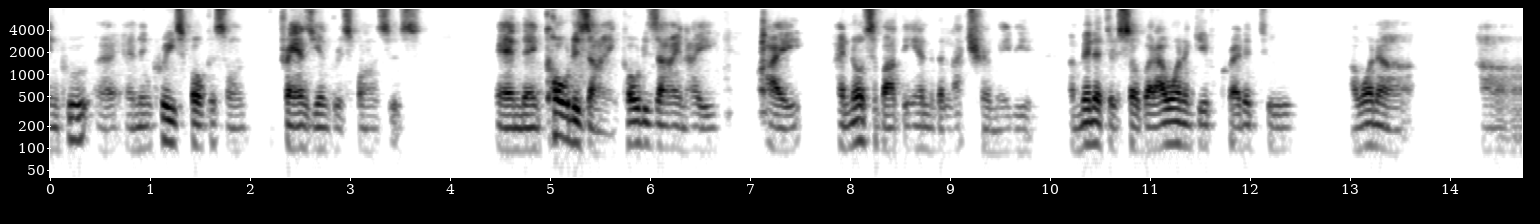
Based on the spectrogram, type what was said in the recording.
uh, and increase focus on transient responses. And then co-design. Co-design, I, I, I know it's about the end of the lecture, maybe a minute or so, but I want to give credit to, I want to uh,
